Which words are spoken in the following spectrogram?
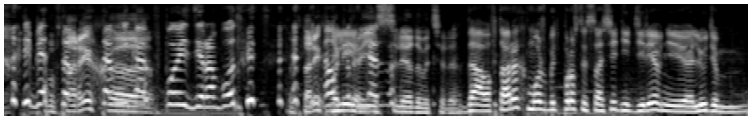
Ребят, там, Во-вторых, там не э, как в поезде работает. Во-вторых, некоторые исследователи. Да, во-вторых, может быть, просто из соседней деревни людям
